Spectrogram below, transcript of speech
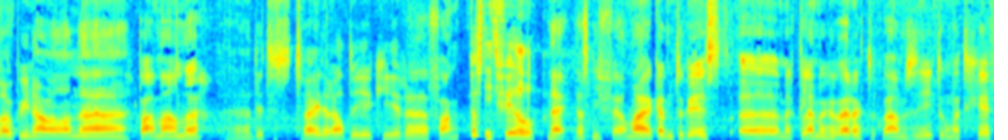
Loop hier nu al een eh, paar maanden. Eh, dit is de tweede rat die ik hier eh, vang. Dat is niet veel. Nee, dat is niet veel. Maar ik heb natuurlijk eerst eh, met klemmen gewerkt. Toen kwamen ze niet, toen met gif.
